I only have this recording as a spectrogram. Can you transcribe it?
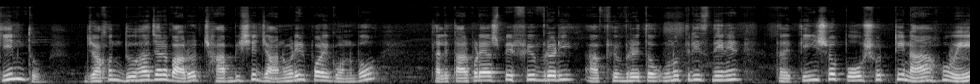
কিন্তু যখন দু হাজার বারো ছাব্বিশে জানুয়ারির পরে গুনবো, তাহলে তারপরে আসবে ফেব্রুয়ারি, আর ফেব্রুয়ারি তো উনত্রিশ দিনের, তাহলে তিনশো পঁয়ষট্টি না হয়ে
